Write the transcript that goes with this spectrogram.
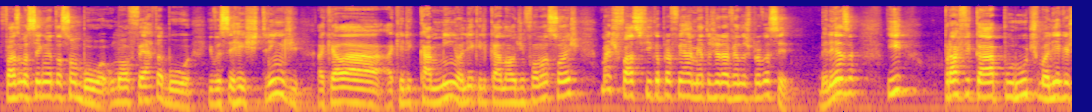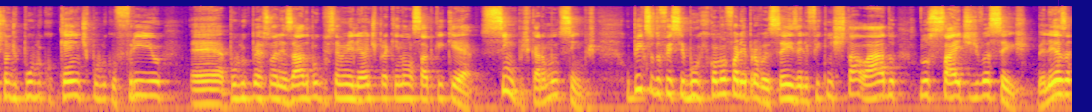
faz uma segmentação boa, uma oferta boa e você restringe aquela, aquele caminho ali, aquele canal de informações, mais fácil fica para a ferramenta gerar vendas para você. Beleza? E para ficar por último ali a questão de público quente, público frio, é, público personalizado, público semelhante para quem não sabe o que, que, é. Simples, cara, muito simples. O pixel do Facebook, como eu falei para vocês, ele fica instalado no site de vocês, beleza?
